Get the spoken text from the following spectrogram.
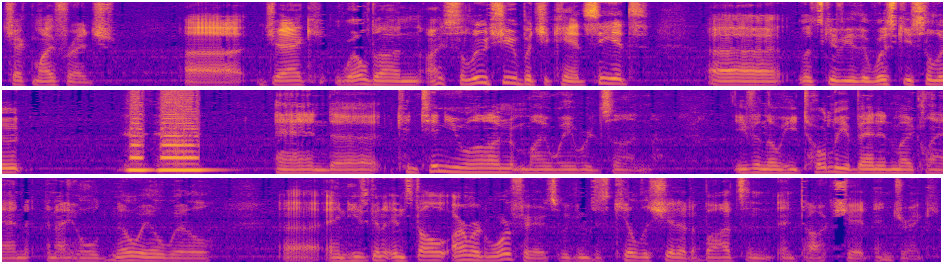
Check my French. Uh, Jack, well done. I salute you, but you can't see it. Uh, let's give you the whiskey salute. And uh, continue on, my wayward son. Even though he totally abandoned my clan, and I hold no ill will uh, and he's going to install armored warfare so we can just kill the shit out of bots and, and talk shit and drink.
